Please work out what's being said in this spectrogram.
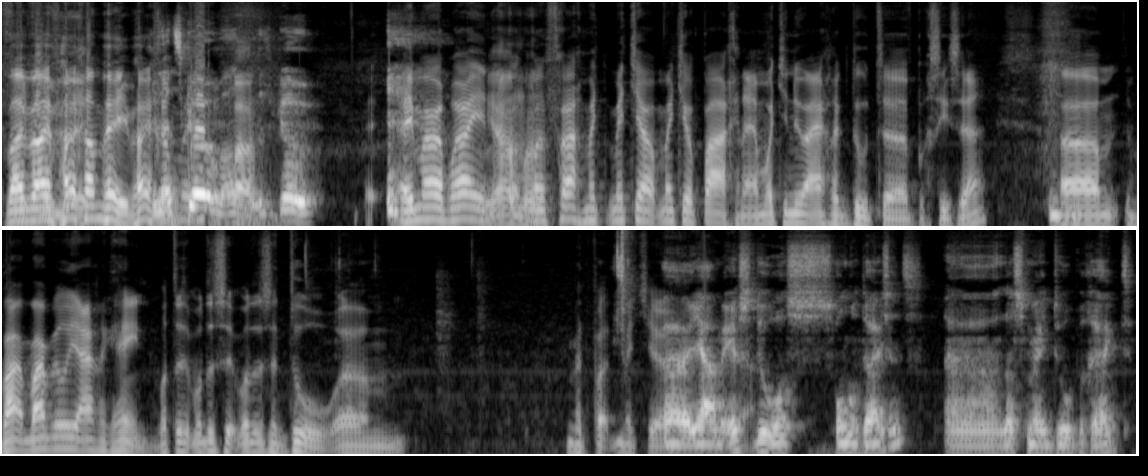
Wij, wij, wij gaan mee, wij gaan Let's mee. go man, let's go. hey, maar Brian, Ja, man. vraag met, met, jou, met jouw pagina en wat je nu eigenlijk doet, eh, precies hè. Mhm. Ehm, waar, waar wil je eigenlijk heen? Wat is, wat is, wat is het doel? Ehm, met, wat- met je... Eh, ja, mijn eerste doel was 100.000. Eh, dat is mijn doel bereikt.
